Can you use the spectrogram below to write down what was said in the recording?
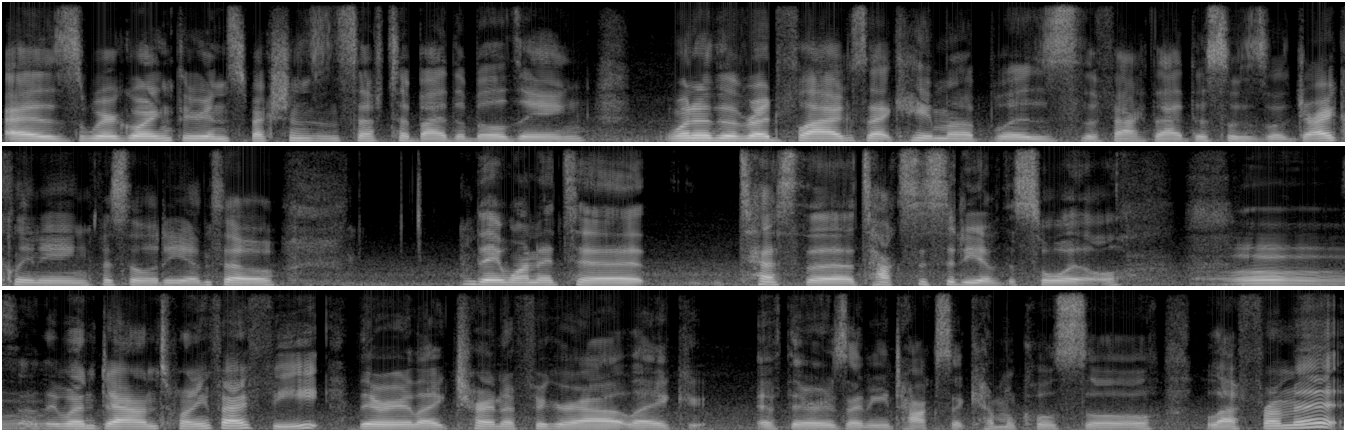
as we're going through inspections and stuff to buy the building, one of the red flags that came up was the fact that this was a dry cleaning facility. And so, they wanted to test the toxicity of the soil. Oh. So they went down 25 feet. They were like trying to figure out like if there's any toxic chemicals still left from it.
